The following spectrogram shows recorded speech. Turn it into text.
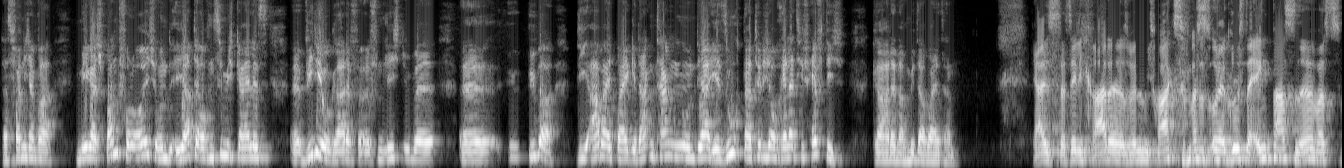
Das fand ich einfach mega spannend von euch und ihr habt ja auch ein ziemlich geiles äh, Video gerade veröffentlicht über, äh, über die Arbeit bei Gedankentanken und ja, ihr sucht natürlich auch relativ heftig gerade nach Mitarbeitern. Ja, ist tatsächlich gerade, also wenn du mich fragst, was ist euer größter Engpass, ne? Was,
